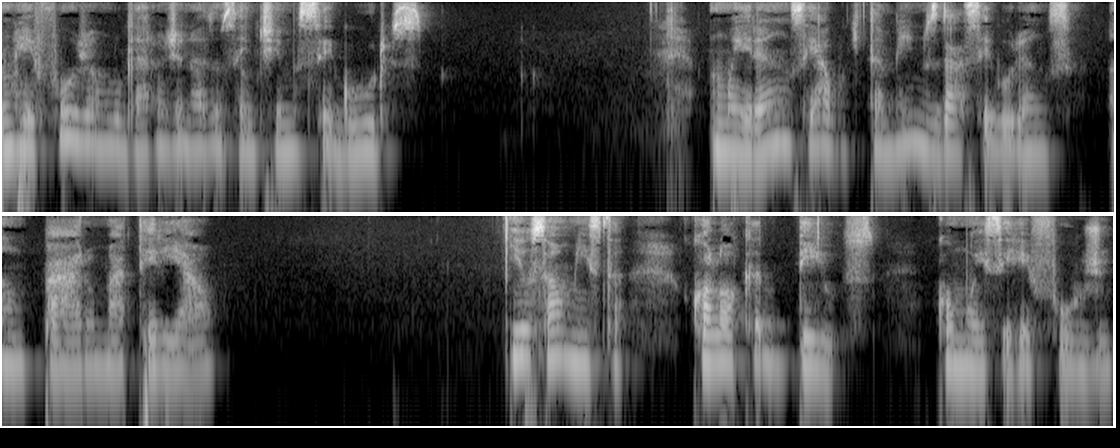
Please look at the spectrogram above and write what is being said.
Um refúgio é um lugar onde nós nos sentimos seguros. Uma herança é algo que também nos dá segurança, amparo material. E o salmista coloca Deus como esse refúgio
